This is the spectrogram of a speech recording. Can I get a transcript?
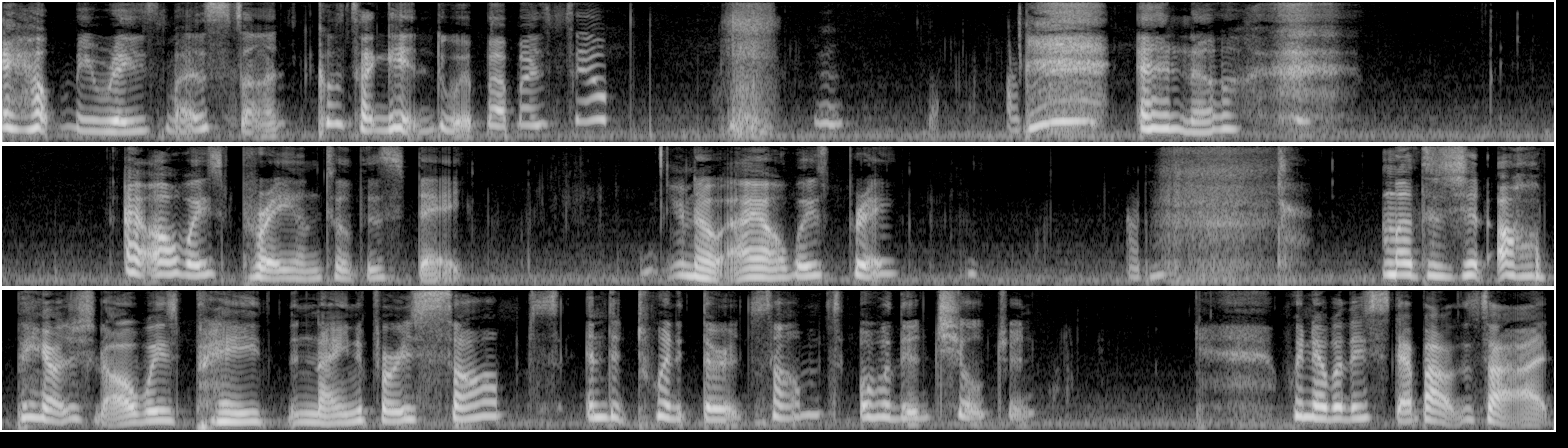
help me raise my son because I can't do it by myself. And uh, I always pray until this day. You know, I always pray. Mothers should, all parents should always pray the 91st Psalms and the 23rd Psalms over their children whenever they step outside,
